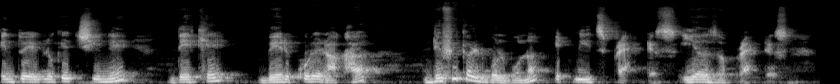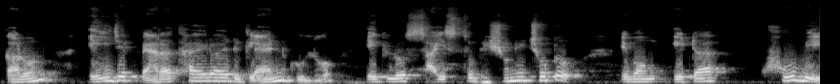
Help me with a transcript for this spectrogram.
কিন্তু এগুলোকে চিনে, দেখে, বের করে রাখা ডিফিকাল্ট বলব না it needs practice years of practice কারণ এই যে প্যারাথাইরয়েড গ্ল্যান্ডগুলো এগুলো সাইজ তো ভীষণই ছোট এবং এটা খুবই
